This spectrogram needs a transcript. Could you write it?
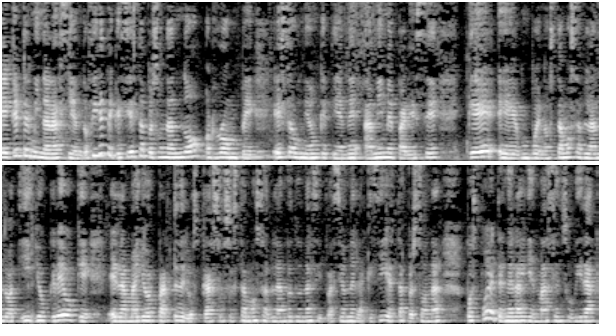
Eh, ¿qué terminará haciendo? Fíjate que si esta persona no rompe esa unión que tiene, a mí me parece que, eh, bueno, estamos hablando aquí, yo creo que en la mayor parte de los casos estamos hablando de una situación en la que sí, esta persona pues puede tener a alguien más en su vida,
